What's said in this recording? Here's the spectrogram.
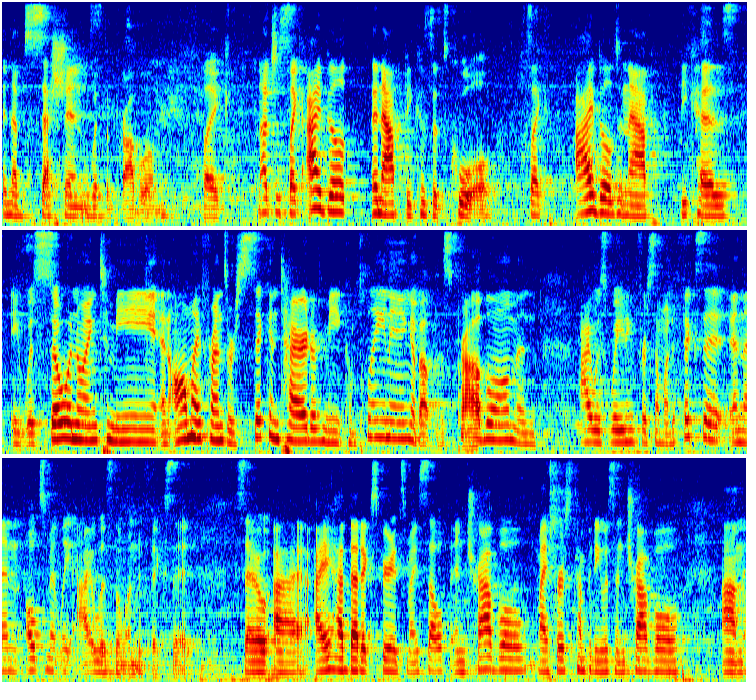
an obsession with the problem. Like, not just like, I built an app because it's cool. It's like, I built an app because it was so annoying to me, and all my friends were sick and tired of me complaining about this problem, and I was waiting for someone to fix it, and then ultimately I was the one to fix it. So uh, I had that experience myself in travel. My first company was in travel. Um,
